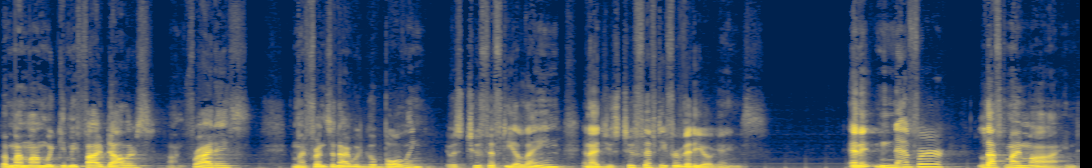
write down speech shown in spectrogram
But my mom would give me $5 on Fridays, and my friends and I would go bowling. It was 250 a lane, and I'd use 250 for video games. And it never left my mind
